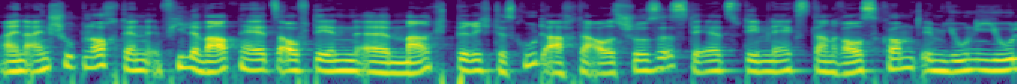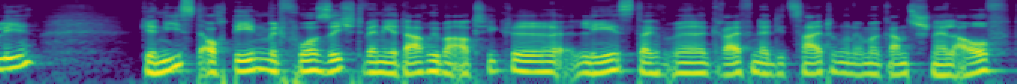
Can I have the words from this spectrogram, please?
Ein Einschub noch, denn viele warten ja jetzt auf den äh, Marktbericht des Gutachterausschusses, der jetzt demnächst dann rauskommt im Juni, Juli. Genießt auch den mit Vorsicht, wenn ihr darüber Artikel lest, da äh, greifen ja die Zeitungen immer ganz schnell auf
